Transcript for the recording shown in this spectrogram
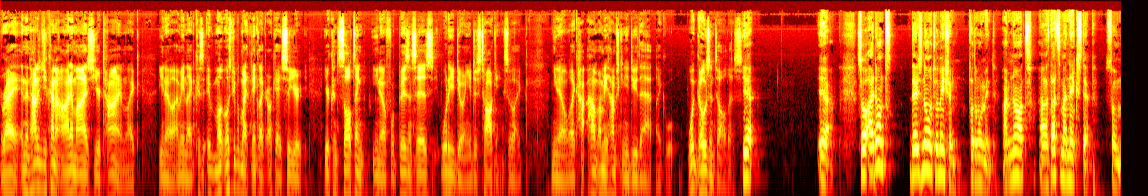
Right. And then how did you kind of itemize your time? Like, you know, I mean, like, because mo- most people might think like, okay, so you're you're consulting, you know, for businesses. What are you doing? You're just talking. So like, you know, like how how, how many times can you do that? Like, wh- what goes into all this? Yeah. Yeah. So I don't, there's no automation for the moment. I'm not, uh, that's my next step. So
